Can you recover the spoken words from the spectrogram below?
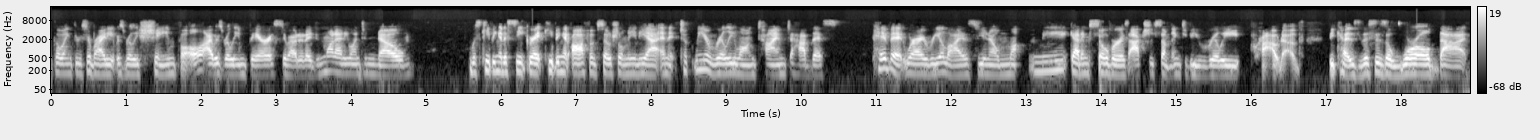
going through sobriety, it was really shameful. I was really embarrassed about it. I didn't want anyone to know was keeping it a secret, keeping it off of social media. And it took me a really long time to have this pivot where I realized, you know, m- me getting sober is actually something to be really proud of because this is a world that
